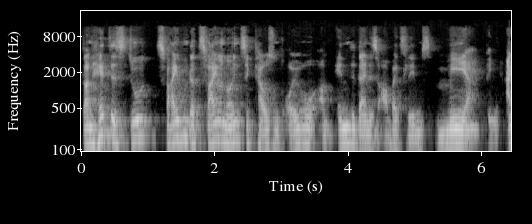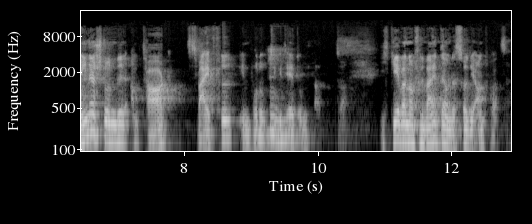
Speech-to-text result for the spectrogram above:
Dann hättest du 292.000 Euro am Ende deines Arbeitslebens mehr. Wegen einer Stunde am Tag Zweifel in Produktivität mhm. umschalten. So. Ich gehe aber noch viel weiter und das soll die Antwort sein.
